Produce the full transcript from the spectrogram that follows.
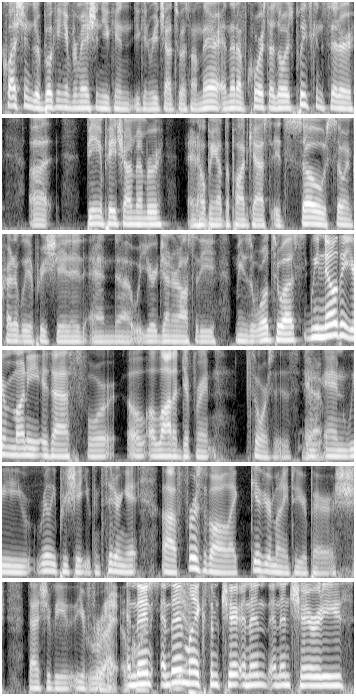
questions or booking information. You can you can reach out to us on there. And then, of course, as always, please consider uh, being a Patreon member and helping out the podcast. It's so so incredibly appreciated, and uh, your generosity means the world to us. we know that your money is asked for a, a lot of different sources Yeah. and, and we really appreciate you considering it uh, first of all like give your money to your parish that should be your first Right, and then and then Yeah. like some chair and then and then charities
